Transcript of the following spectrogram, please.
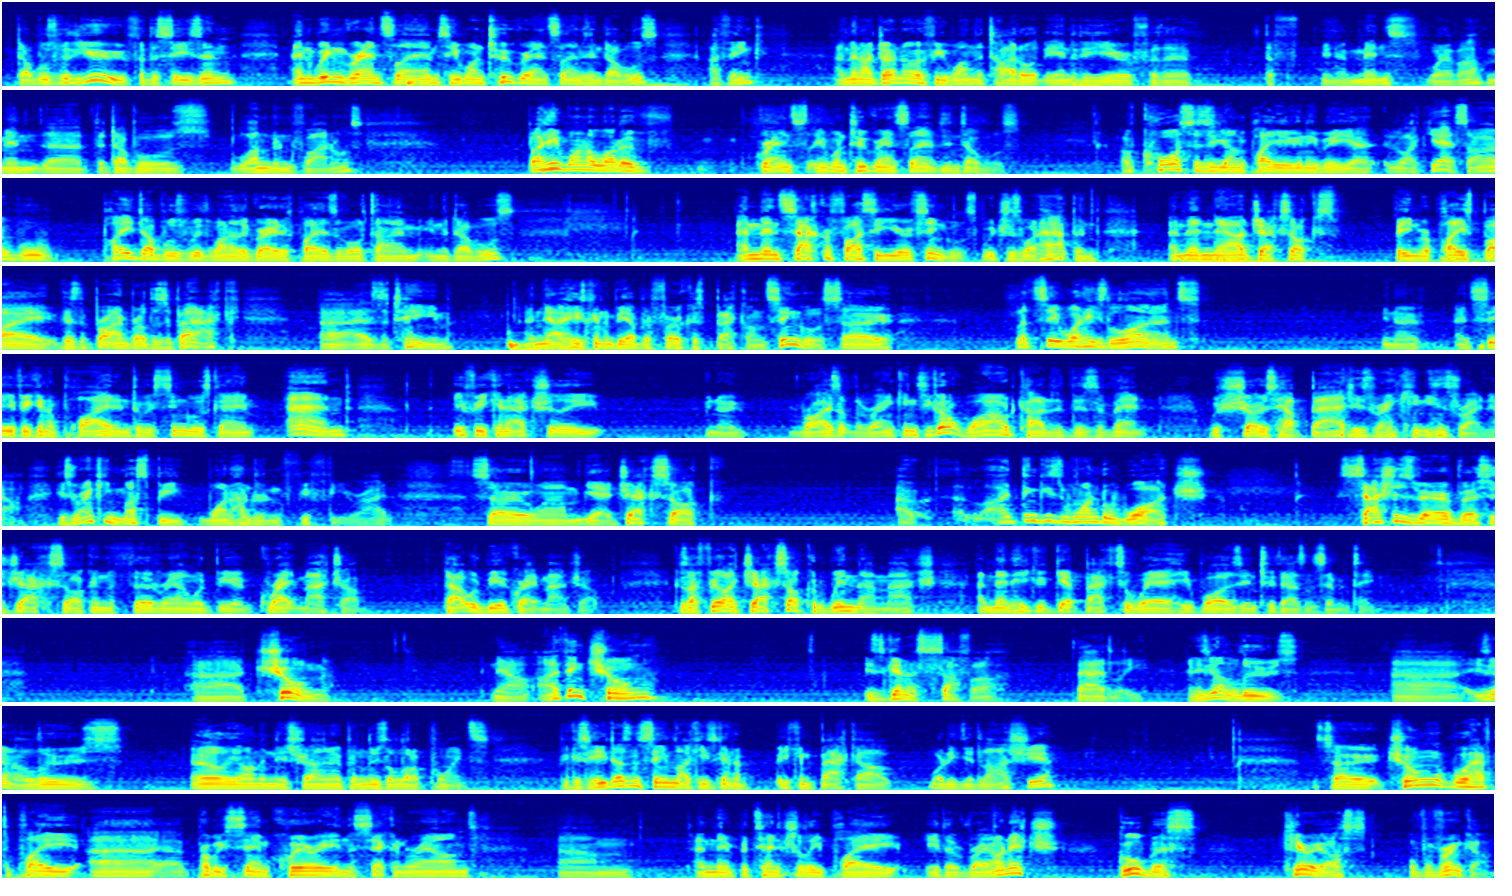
doubles with you for the season and win Grand Slams. He won two Grand Slams in doubles, I think. And then I don't know if he won the title at the end of the year for the, the you know men's whatever men uh, the doubles London finals. But he won a lot of grand. He won two Grand Slams in doubles. Of course, as a young player, you're going to be uh, like, yes, I will play doubles with one of the greatest players of all time in the doubles, and then sacrifice a year of singles, which is what happened. And then now Jack Sock's been replaced by because the Bryan brothers are back uh, as a team, and now he's going to be able to focus back on singles. So let's see what he's learned, you know, and see if he can apply it into his singles game, and if he can actually, you know, rise up the rankings. He got a wild card at this event, which shows how bad his ranking is right now. His ranking must be 150, right? So um, yeah, Jack Sock. I, think he's one to watch Sasha Zverev versus Jack Sock in the third round would be a great matchup. That would be a great matchup because I feel like Jack Sock could win that match and then he could get back to where he was in 2017. Uh, Chung. Now, I think Chung is going to suffer badly and he's going to lose. Uh, he's going to lose early on in the Australian Open, lose a lot of points because he doesn't seem like he's to he can back up what he did last year. So Chung will have to play uh, probably Sam Querrey in the second round, um, and then potentially play either Raonic, Gulbis, Kyrgios, or Wawrinka.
